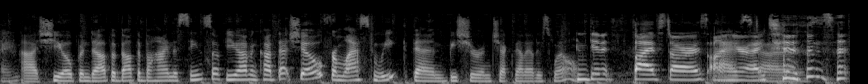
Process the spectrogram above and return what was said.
Right. uh, she opened up about the behind the scenes. So if you haven't caught that show from last week, then be sure and check that out as well. And give it five stars on Five your stars. iTunes.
